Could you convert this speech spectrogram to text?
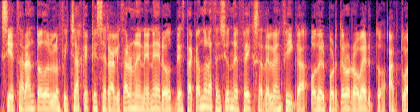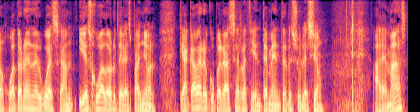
Sí estarán todos los fichajes que se realizaron en enero, destacando la cesión de Fexa del Benfica o del portero Roberto, actual jugador en el West Ham y es jugador del Español, que acaba de recuperarse recientemente de su lesión. Además,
